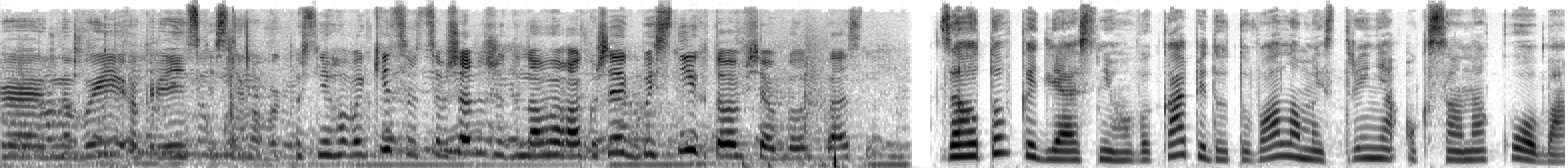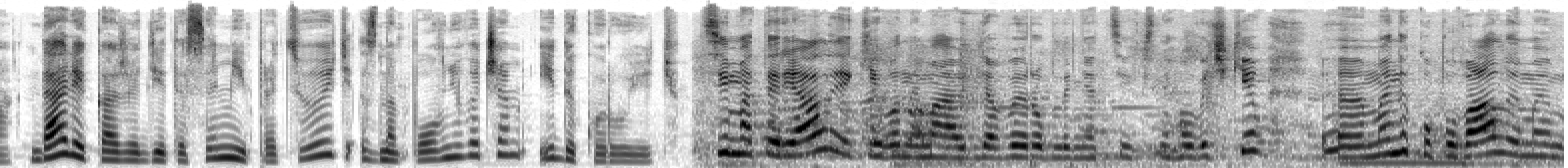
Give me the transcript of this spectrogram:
е, новий український сніговик. Сніговики це, це вже вже до нового року. Ще якби сніг, то взагалі було б класно. Заготовки для сніговика підготувала майстриня Оксана Коба. Далі, каже, діти самі працюють з наповнювачем і декорують. Ці матеріали, які вони мають для вироблення цих сніговичків, е, ми не купували. Ми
